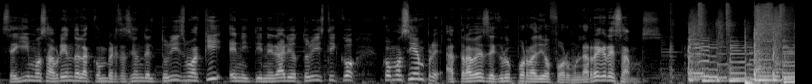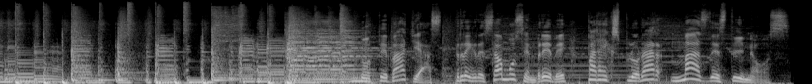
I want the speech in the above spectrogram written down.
Seguimos abriendo la conversación del turismo aquí en itinerario turístico, como siempre, a través de Grupo Radio Fórmula. Regresamos. No te vayas, regresamos en breve para explorar más destinos.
